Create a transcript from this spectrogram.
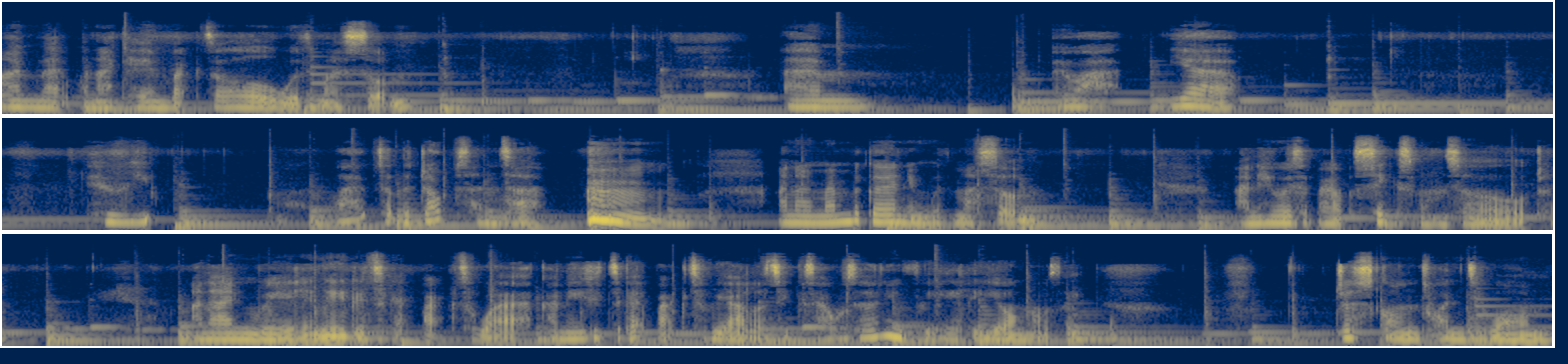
I met when I came back to Hull with my son. Um, who I, yeah, who worked at the job centre. and I remember going in with my son, and he was about six months old and I really needed to get back to work. I needed to get back to reality because I was only really young. I was like just gone 21,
